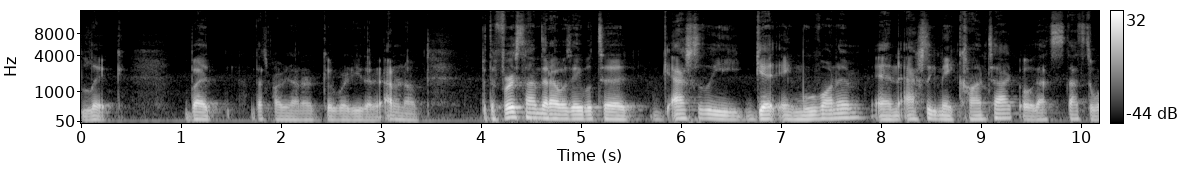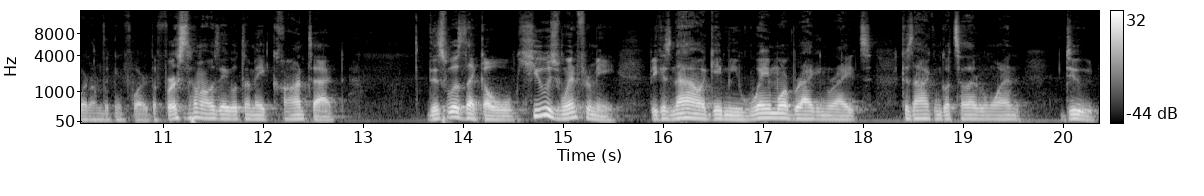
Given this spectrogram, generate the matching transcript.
lick, but that's probably not a good word either. I don't know. But the first time that I was able to actually get a move on him and actually make contact, oh, that's that's the word I'm looking for. The first time I was able to make contact, this was like a huge win for me because now it gave me way more bragging rights because now I can go tell everyone, dude,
